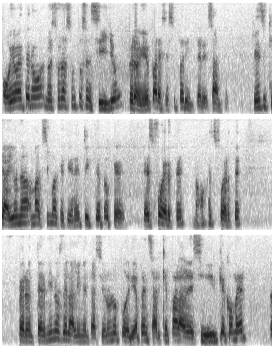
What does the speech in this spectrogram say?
Obviamente no, no es un asunto sencillo, pero a mí me parece súper interesante. Fíjense que hay una máxima que tiene Epicteto que es fuerte, ¿no? Es fuerte, pero en términos de la alimentación uno podría pensar que para decidir qué comer, eh,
